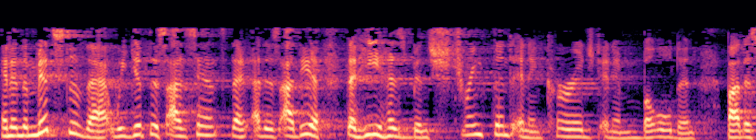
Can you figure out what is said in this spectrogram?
And in the midst of that, we get this sense that uh, this idea that he has been strengthened and encouraged and emboldened by this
